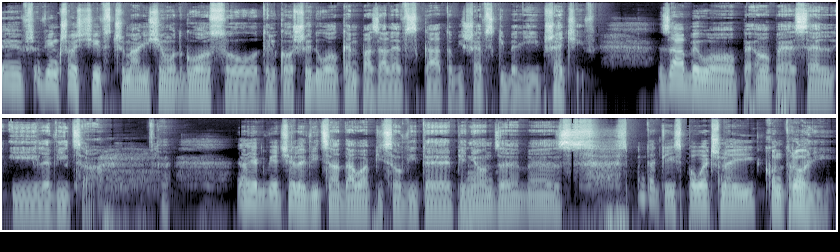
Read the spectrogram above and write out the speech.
Y, W większości wstrzymali się od głosu, tylko Szydło, Kępa Zalewska, Tobiszewski byli przeciw. Za było PO, PSL i Lewica. A jak wiecie, lewica dała PiSowi te pieniądze bez takiej społecznej kontroli.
